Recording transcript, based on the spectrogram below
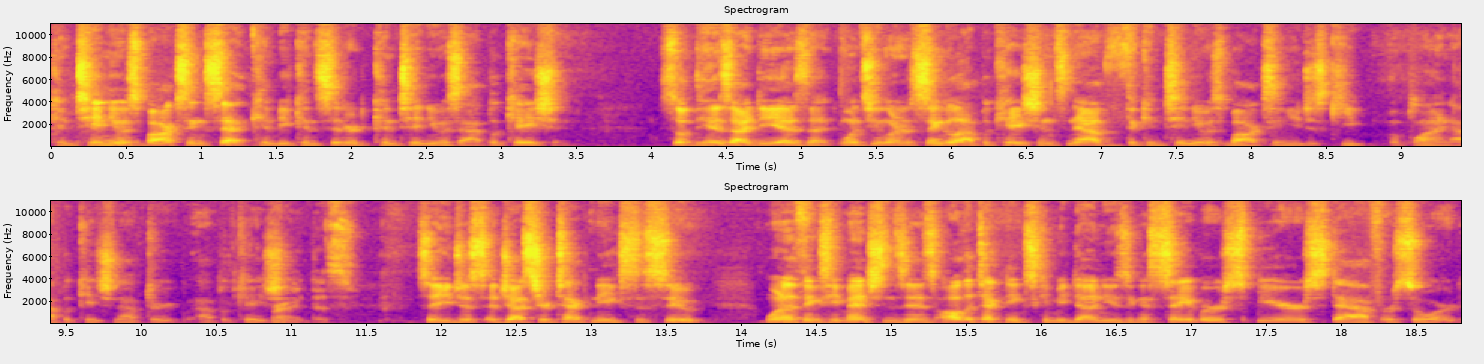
Continuous boxing set can be considered continuous application. So his idea is that once you learn a single application, it's now that the continuous boxing you just keep applying application after application. Right. That's... So you just adjust your techniques to suit. One of the things he mentions is all the techniques can be done using a saber, spear, staff, or sword.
